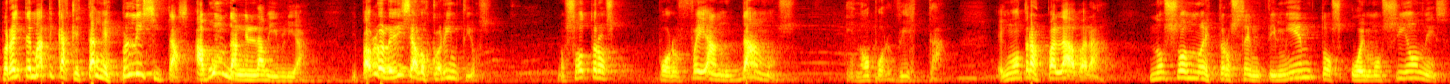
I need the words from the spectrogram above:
pero hay temáticas que están explícitas, abundan en la Biblia. Y Pablo le dice a los corintios, nosotros por fe andamos y no por vista. En otras palabras, no son nuestros sentimientos o emociones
